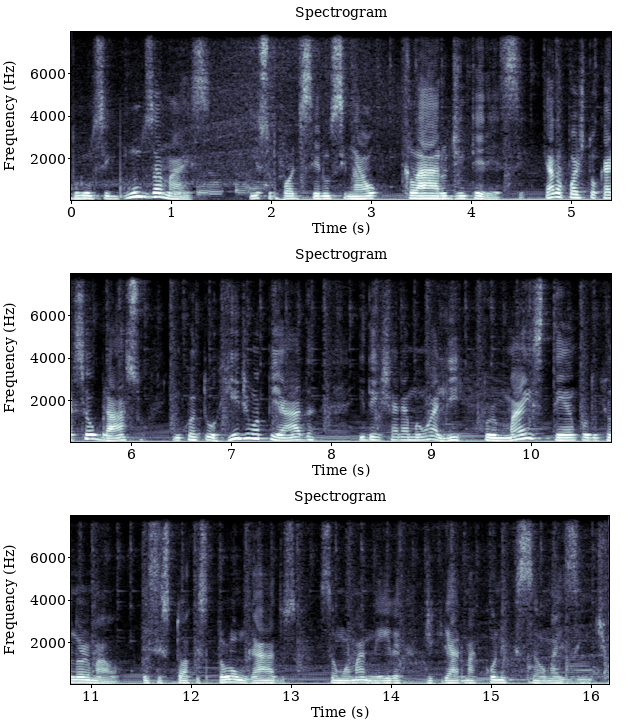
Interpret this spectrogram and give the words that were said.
por uns segundos a mais, isso pode ser um sinal claro de interesse. Ela pode tocar seu braço enquanto ri de uma piada e deixar a mão ali por mais tempo do que o normal. Esses toques prolongados são uma maneira de criar uma conexão mais íntima.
